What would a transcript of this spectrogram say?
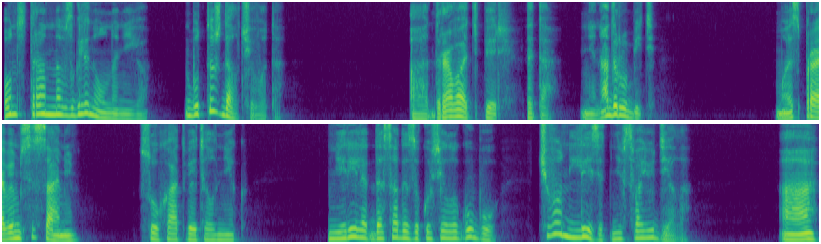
Он странно взглянул на нее, будто ждал чего-то. «А дрова теперь, это, не надо рубить?» «Мы справимся сами», — сухо ответил Ник. Нериль от досады закусила губу. Чего он лезет не в свое дело? «А,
